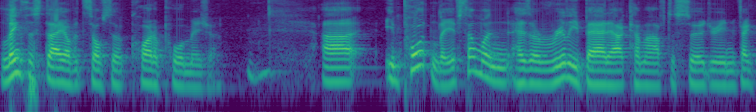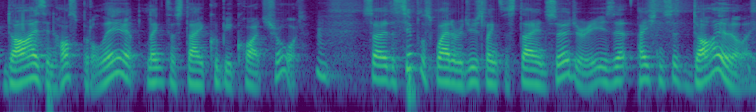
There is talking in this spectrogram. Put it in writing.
length of stay of itself is quite a poor measure. Mm-hmm. Uh, importantly, if someone has a really bad outcome after surgery and in fact dies in hospital, their length of stay could be quite short. Mm. So the simplest way to reduce length of stay in surgery is that patients just die early.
